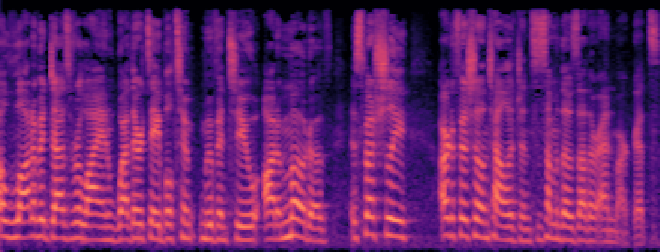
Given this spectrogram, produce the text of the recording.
a lot of it does rely on whether it's able to move into automotive, especially artificial intelligence and some of those other end markets.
